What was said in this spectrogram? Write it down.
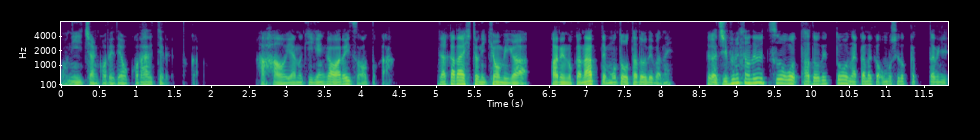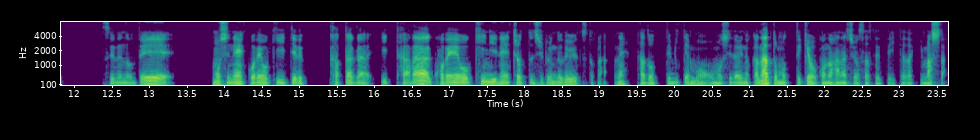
お兄ちゃんこれで怒られてるとか、母親の機嫌が悪いぞとか、だから人に興味があるのかなって元をたどればね。だから自分のルーツをたどるとなかなか面白かったりするので、もしね、これを聞いてる方がいたら、これを機にね、ちょっと自分のルーツとかね、たどってみても面白いのかなと思って今日この話をさせていただきました。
